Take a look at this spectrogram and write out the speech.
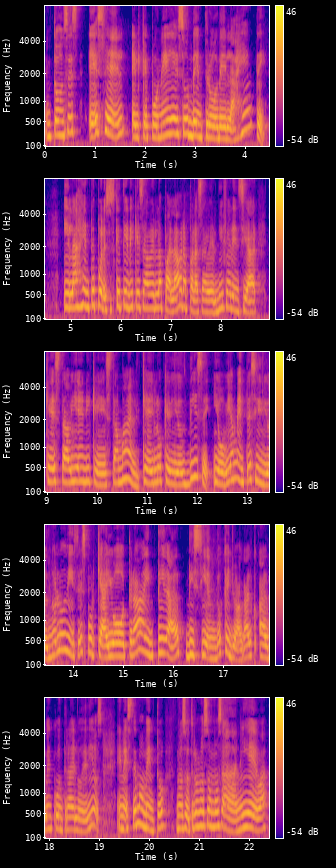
Entonces es él el que pone eso dentro de la gente Y la gente por eso es que tiene que saber la palabra para saber diferenciar qué está bien y qué está mal, qué es lo que Dios dice. Y obviamente si Dios no lo dice es porque hay otra entidad diciendo que yo haga algo en contra de lo de Dios. En este momento nosotros no somos Adán y Eva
